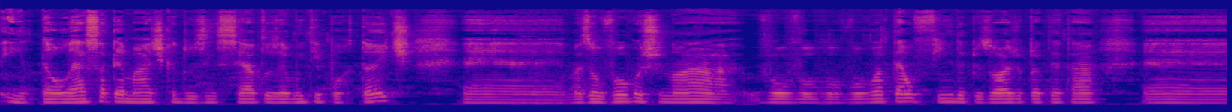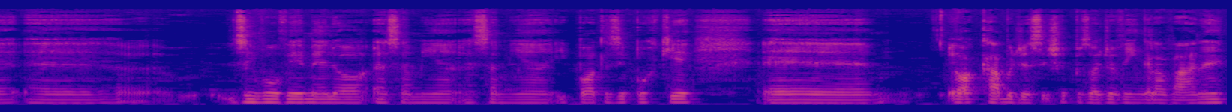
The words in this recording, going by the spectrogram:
então essa temática dos insetos é muito importante, é, mas eu vou continuar, vou, vou, vou, vou até o fim do episódio para tentar é, é, desenvolver melhor essa minha, essa minha hipótese, porque é, eu acabo de assistir o episódio, eu venho gravar, né?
